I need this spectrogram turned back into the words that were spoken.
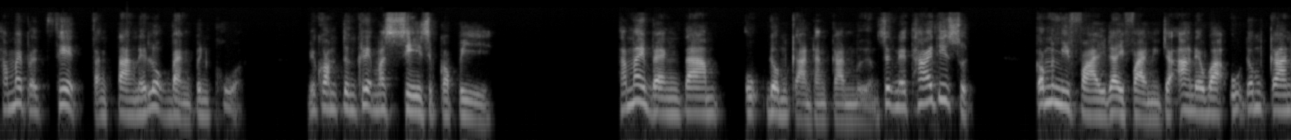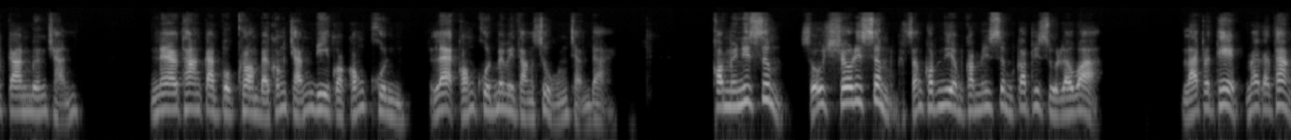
ทำให้ประเทศต่างๆ ในโลกแบ่งเป็นขั้วมีความตึงเครียดมา 40 กว่าปีทำให้แบ่งตาม อุดมการทางการเมือง ซึ่งในท้ายที่สุดก็ไม่มีฝ่ายใดฝ่ายหนึ่งจะอ้างได้ว่า อุดมการการเมืองฉัน แนวทางการปกครองแบบของฉันดีกว่าของคุณ และของคุณไม่มีทางสู้ของฉันได้คอมมิวนิสต์โซเชียลิซึมสังคมนิยมคอมมิวนิสต์ก็พิสูจน์แล้วว่า หลายประเทศแม้กระทั่ง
